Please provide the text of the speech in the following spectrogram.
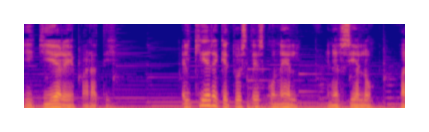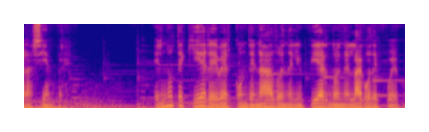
y quiere para ti. Él quiere que tú estés con Él en el cielo para siempre. Él no te quiere ver condenado en el infierno, en el lago de fuego.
